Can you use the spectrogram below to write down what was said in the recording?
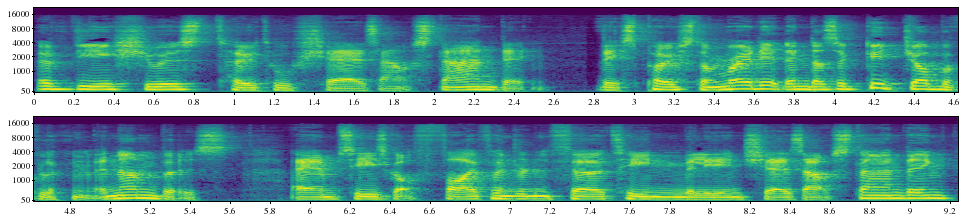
of the issuer's total shares outstanding. This post on Reddit then does a good job of looking at the numbers. AMC's got 513 million shares outstanding,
